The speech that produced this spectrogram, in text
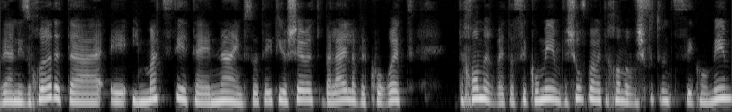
ואני זוכרת את ה... אה, אימצתי את העיניים זאת אומרת הייתי יושבת בלילה וקוראת את החומר ואת הסיכומים ושוב פעם את החומר ושוב פעם את הסיכומים.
